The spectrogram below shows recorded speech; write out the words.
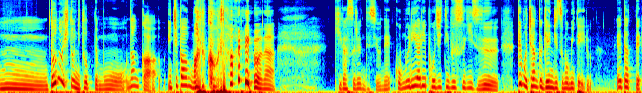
うんどの人にとってもなんか一番丸く収まるような気がするんですよね。こう無理やりポジティブすぎずでもちゃんと現実も見ている。えだって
